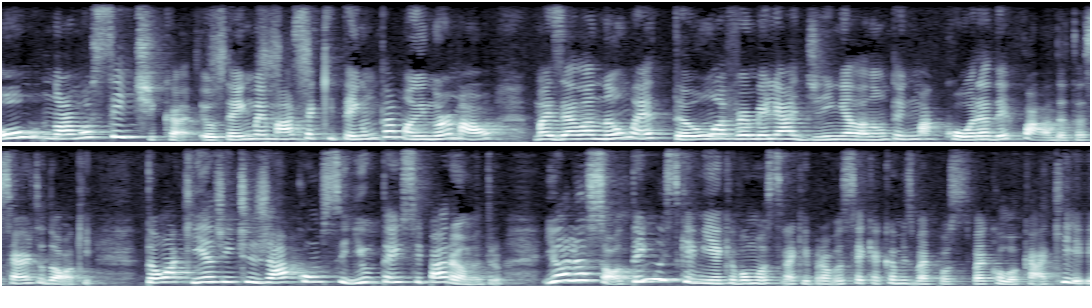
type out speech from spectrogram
ou normocítica. Eu tenho uma hemácia que tem um tamanho normal, mas ela não é tão avermelhadinha, ela não tem uma cor adequada, tá certo, Doc? Então aqui a gente já conseguiu ter esse parâmetro. E olha só, tem um esqueminha que eu vou mostrar aqui para você, que a Camis vai, vai colocar aqui,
